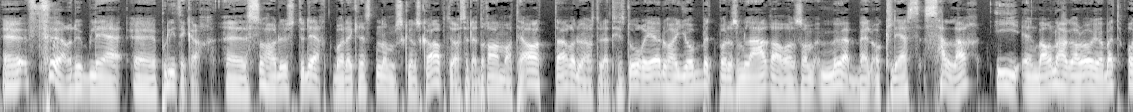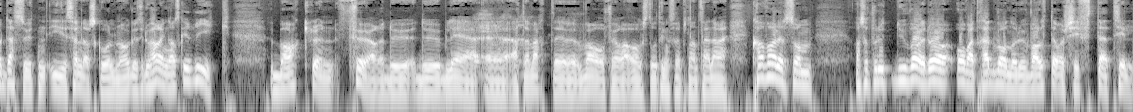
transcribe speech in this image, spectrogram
før du ble eh, politiker, eh, så har du studert både kristendomskunnskap, du har studert drama og teater, du har studert historie, du har jobbet både som lærer og som møbel- og klesselger. I en barnehage har du også jobbet, og dessuten i Søndagsskolen Norge, så du har en ganske rik bakgrunn før du, du ble etter hvert varaordfører og stortingsrepresentant senere. Hva var det som Altså, for du, du, var jo da over 30 år når du valgte å skifte til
